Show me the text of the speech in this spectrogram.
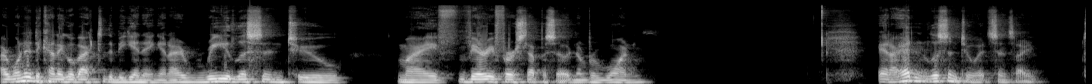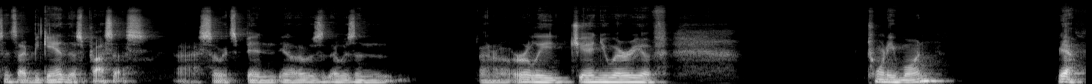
I wanted to kind of go back to the beginning and I re-listened to my very first episode, number one. And I hadn't listened to it since I since I began this process. Uh, so it's been, you know, it was that was in I don't know early January of 21. Yeah,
